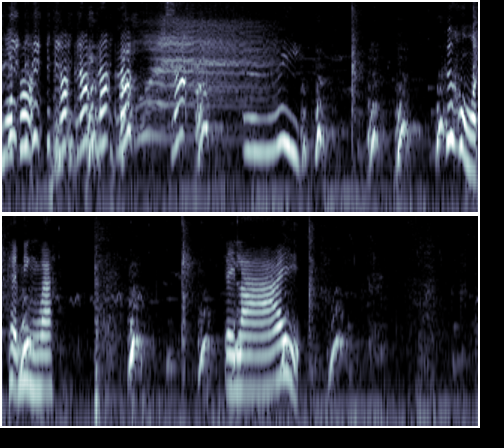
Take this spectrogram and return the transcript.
เนี่ยพ่อเนาะเนาะเนาะเนาะเนาะเอ้ยคือโหดแถมิงวะใจร้ายไป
